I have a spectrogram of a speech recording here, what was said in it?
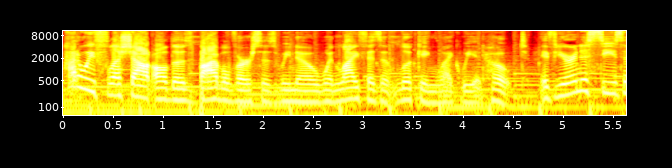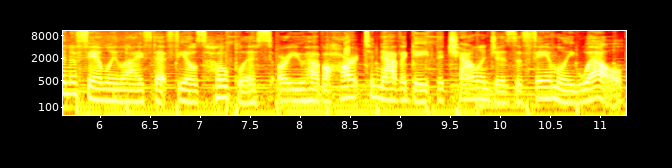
how do we flesh out all those Bible verses we know when life isn't looking like we had hoped? If you're in a season of family life that feels hopeless or you have a heart to navigate the challenges of family well,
